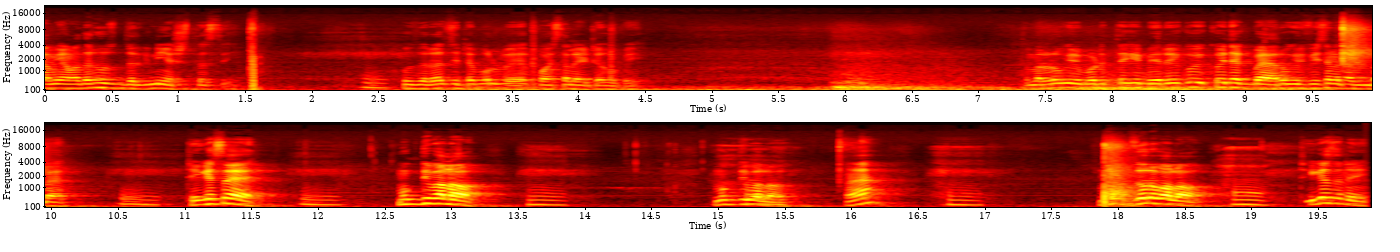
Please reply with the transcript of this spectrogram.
আমি আমাদের হুজুরদেরকে নিয়ে আসতেছি। হুজুরা যেটা বলবে পয়সা এটা হবে। তোমরা রোগীর বডি থেকে বেরোয় কই কই থাকবে? রোগীর পিছনে থাকবে। ঠিক আছে? মুখ দি বলো। মুখ দি বলো। হ্যাঁ? মুখ জোরে বলো। হ্যাঁ। ঠিক আছে নেই?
